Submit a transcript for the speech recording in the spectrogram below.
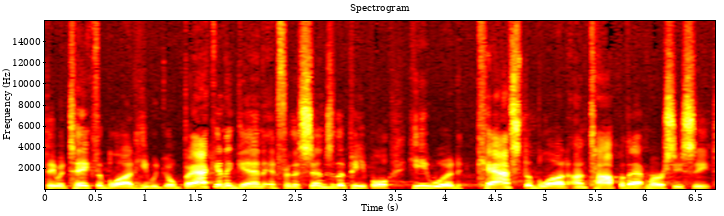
They would take the blood, he would go back in again, and for the sins of the people, he would cast the blood on top of that mercy seat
